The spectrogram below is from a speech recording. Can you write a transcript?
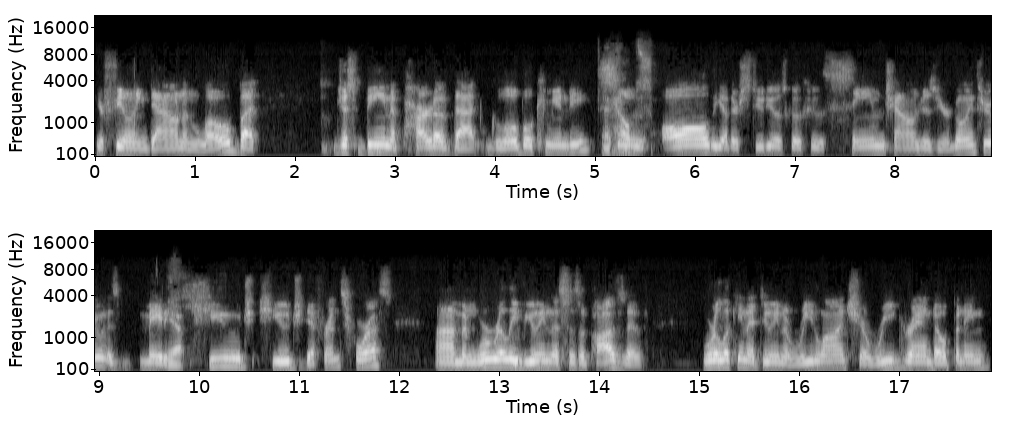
you're feeling down and low but just being a part of that global community It seeing helps. all the other studios go through the same challenges you're going through has made a Yeah. huge huge difference for us um, and we're really viewing this as a positive we're looking at doing a relaunch, a re grand opening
